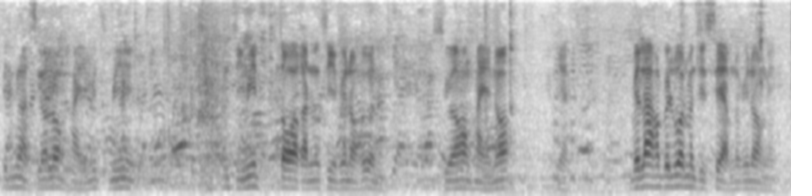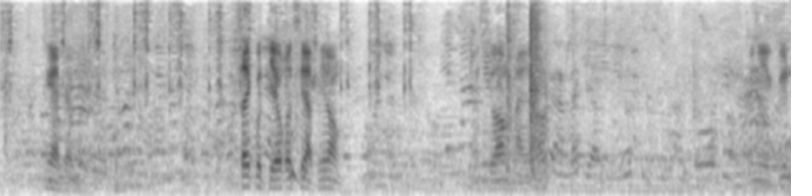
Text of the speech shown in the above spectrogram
เป็นเนื้อเสือร้องไห้มันมี มันสีมีต่อกันจังซี่พี่น้องเพิ่อนเสือห้องไห้เนาะ เนี่ยเวลาเขาไปล้วนมันสิแซ่บเนาะพี่น้องนี่เนี่ยแบบนี้ใส่ก๋วยเตี๋ยวก็แซ่บพี่น้องเสือห้องไห้เนาะ อันนี้ขึ้น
